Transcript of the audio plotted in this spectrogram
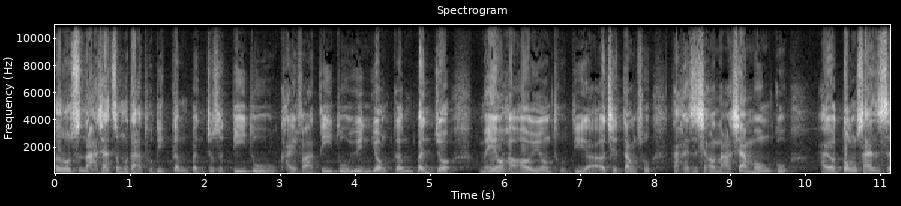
俄罗斯拿下这么大土地，根本就是低度开发、低度运用，根本就没有好好运用土地啊！而且当初他还是想要拿下蒙古、还有东三省、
